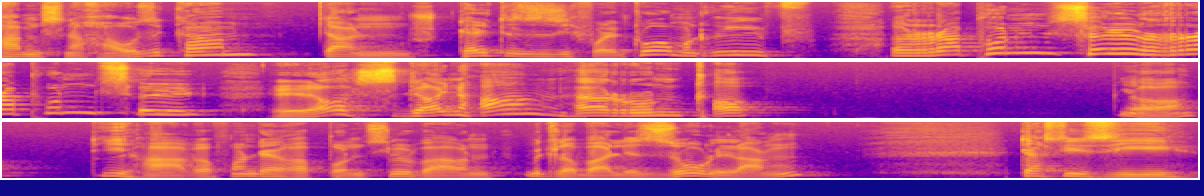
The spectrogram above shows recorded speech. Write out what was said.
abends nach Hause kam, dann stellte sie sich vor den Turm und rief, Rapunzel, Rapunzel, lass dein Haar herunter. Ja, die Haare von der Rapunzel waren mittlerweile so lang, dass sie sie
